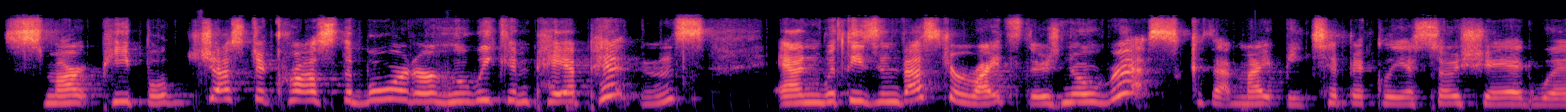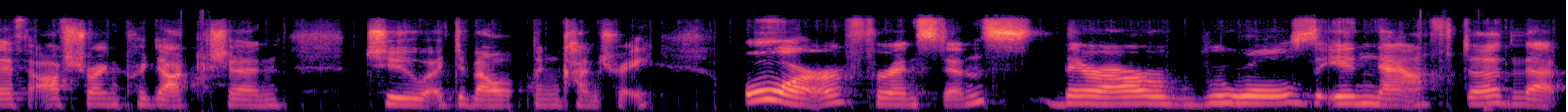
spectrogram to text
smart people just across the border who we can pay a pittance. And with these investor rights, there's no risk that might be typically associated with offshoring production to a developing country. Or, for instance, there are rules in NAFTA that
